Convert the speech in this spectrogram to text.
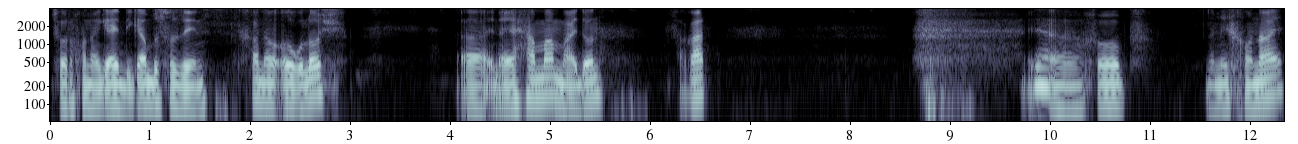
чорхонагаи дига бисозем. Хана оғлош инаи ҳама майдон фақат. Хуб нами хонае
